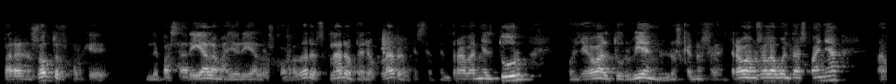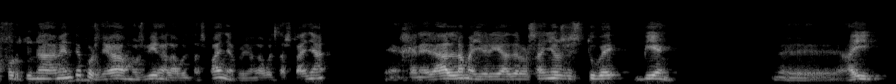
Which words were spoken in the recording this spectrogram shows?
para nosotros, porque le pasaría a la mayoría de los corredores, claro, pero claro, el que se centraba en el Tour, pues llegaba al Tour bien. Los que nos centrábamos a la Vuelta a España, afortunadamente, pues llegábamos bien a la Vuelta a España, porque en la Vuelta a España, en general, la mayoría de los años estuve bien. Eh, ahí,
